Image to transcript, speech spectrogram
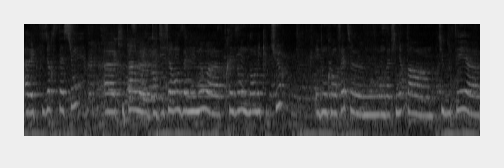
avec plusieurs stations euh, qui parlent de différents animaux euh, présents dans les cultures. Et donc en fait, euh, on va finir par un petit goûter euh,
